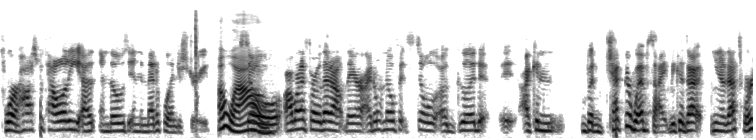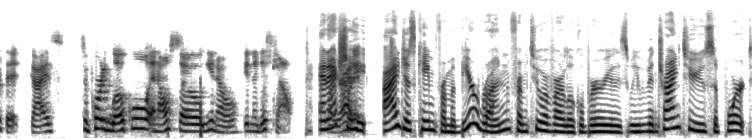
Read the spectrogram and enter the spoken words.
for hospitality uh, and those in the medical industry. oh wow So I want to throw that out there. I don't know if it's still a good, I can, but check their website because that, you know, that's worth it, guys. Supporting local and also, you know, getting a discount. And while you're at actually. I just came from a beer run from two of our local breweries. We've been trying to support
